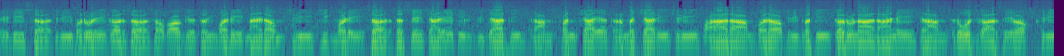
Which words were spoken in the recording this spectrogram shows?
Reddy sir Shri Parulekar sir सौभाग्यवती परी मॅडम श्री चिकमडे सर तसेच शाळेतील विद्यार्थी ग्रामपंचायत कर्मचारी श्री बाळाराम परब श्रीमती करुणा राणे ग्राम रोजगार सेवक श्री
